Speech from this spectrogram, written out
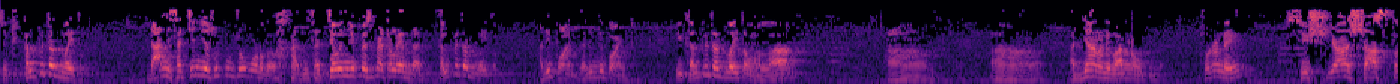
శిక్ష కల్పిత ద్వైతం దాన్ని సత్యం చేసి కూర్చోకూడదు. అది సత్యం అని చెప్పేసి పెట్టలేదు దాన్ని. కల్పిత ద్వైతం అది point that is the point ఈ కల్పిత ద్వైతం వల్ల అజ్ఞాన నివారణ అవుతుంది. చూడండి శిష్య శాస్త్ర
